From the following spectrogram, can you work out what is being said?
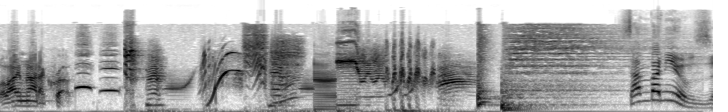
Well, I'm not a crook. Samba News.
